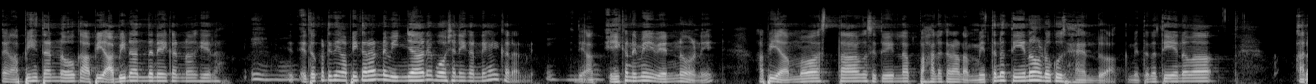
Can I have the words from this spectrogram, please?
දැන් අපි හිතන්න ඕක අපි අභිනන්දනය කරනවා කියලා. එතකොට ඉතින් අපි කරන්නේ විඥාණය පෝෂණය කරන එකයි කරන්නේ. ඉතින් ඒක නෙමෙයි වෙන්න ඕනේ. අපි යම් අවස්ථාවක සිතුවිල්ලක් පහල කරා නම් මෙතන තියෙනවා ලොකු හැල්ලුවක්. මෙතන තියෙනවා අර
